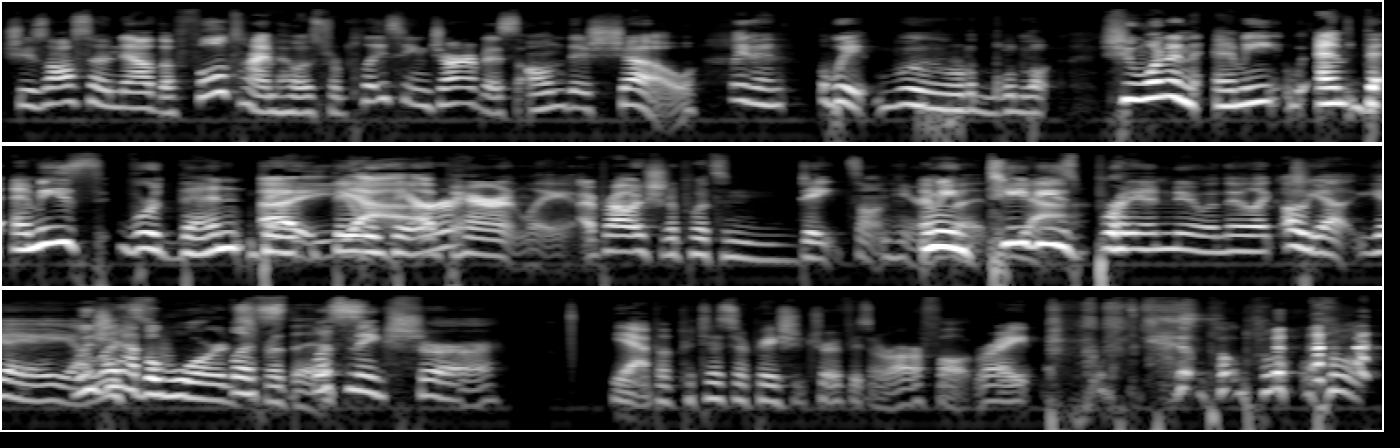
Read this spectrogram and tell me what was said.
She's also now the full time host, replacing Jarvis on this show. Wait, and wait, she won an Emmy. And the Emmys were then they, Uh, they yeah, were there. Apparently, I probably should have put some dates on here. I mean, but TV's yeah. brand new, and they're like, "Oh yeah, yeah, yeah, yeah." We should Let's- have awards for this. Let's make sure. yeah, but participation trophies are our fault, right?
